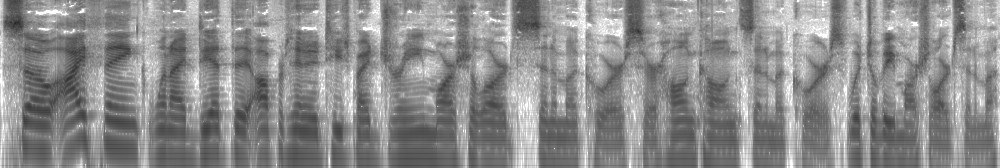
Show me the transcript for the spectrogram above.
So I think when I get the opportunity to teach my dream martial arts cinema course or Hong Kong cinema course, which will be martial arts cinema,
